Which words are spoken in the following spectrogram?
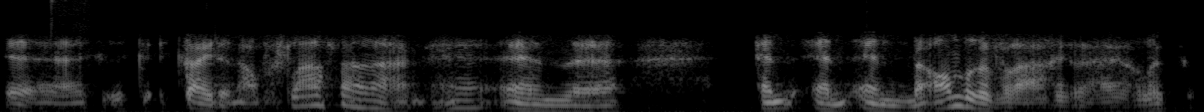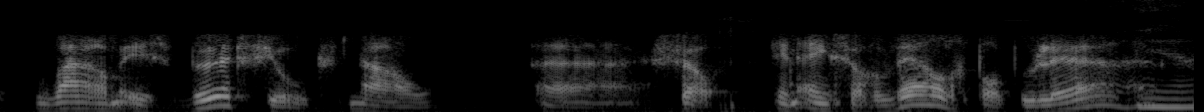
eh, kan je er nou verslaafd aan raken? Hè? En, en, en, en mijn andere vraag is eigenlijk... waarom is Wordfeud nou zo, ineens zo geweldig populair? Ja.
